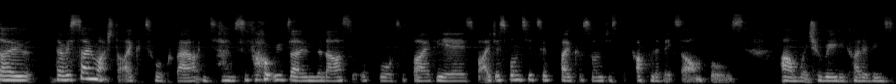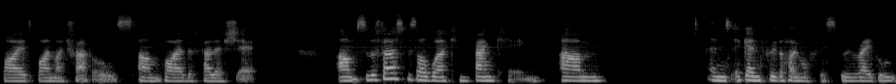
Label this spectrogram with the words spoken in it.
So there is so much that I could talk about in terms of what we've done in the last sort of four to five years, but I just wanted to focus on just a couple of examples, um, which are really kind of inspired by my travels via the fellowship. so the first was our work in banking. Um, and again, through the Home Office, we were able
